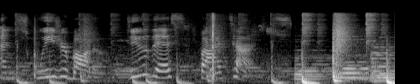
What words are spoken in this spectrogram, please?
and squeeze your bottom. Do this five times.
